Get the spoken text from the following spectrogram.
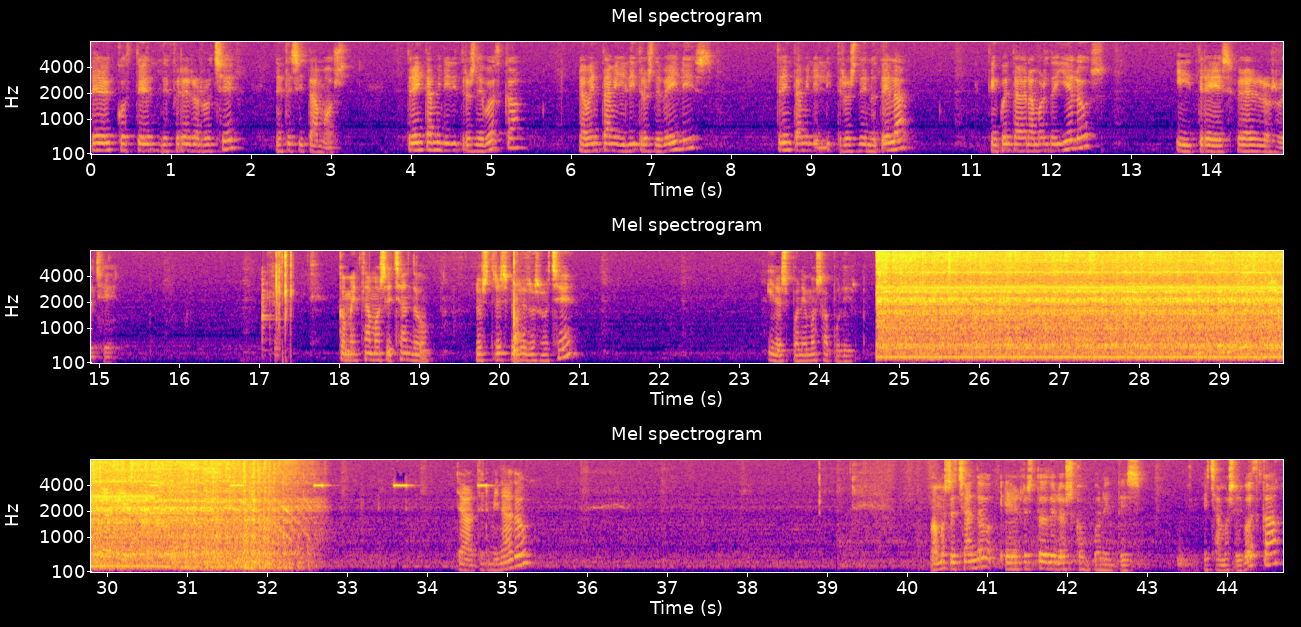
hacer el cóctel de Ferrero Rocher necesitamos 30 ml de vodka, 90 ml de Baileys, 30 ml de Nutella, 50 gramos de hielos y 3 Ferrero Rocher. Comenzamos echando los 3 Ferrero Rocher y los ponemos a pulir. Ya ha Vamos echando el resto de los componentes. Echamos el vodka,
